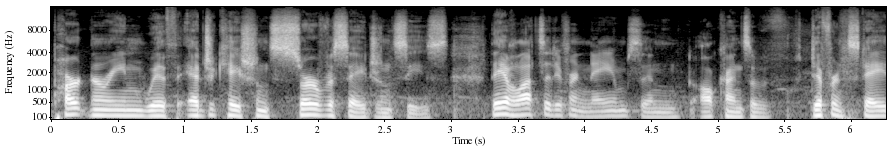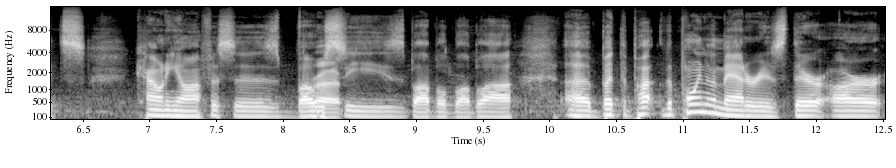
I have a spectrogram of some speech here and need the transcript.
partnering with education service agencies. They have lots of different names in all kinds of different states, county offices, BOCES, blah, blah, blah, blah. Uh, but the, the point of the matter is there are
